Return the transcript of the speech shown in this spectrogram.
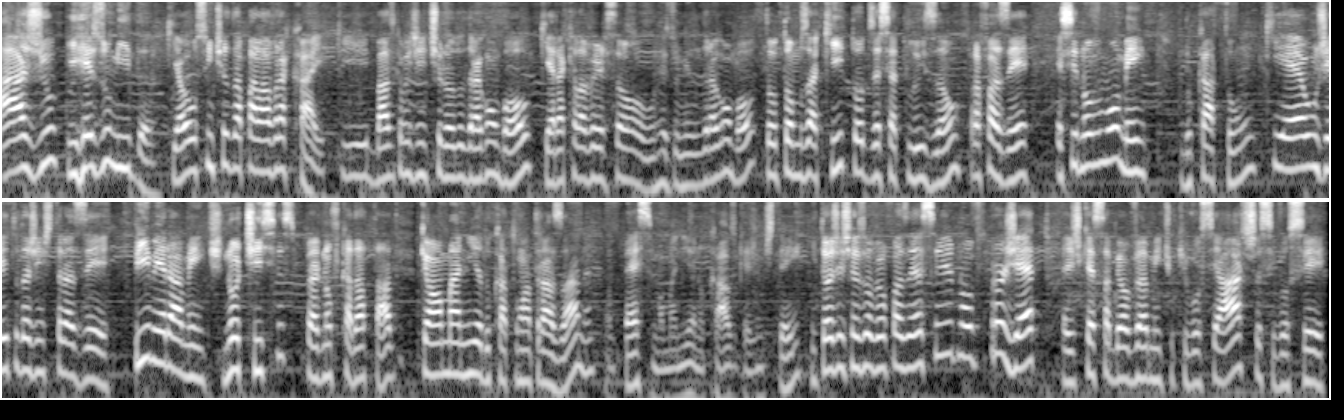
ágil e resumida, que é o sentido da palavra Kai, que basicamente a gente tirou do Dragon Ball, que era aquela versão resumida do Dragon Ball. Então estamos aqui, todos exceto Luizão, para fazer esse novo momento do Catum, que é um jeito da gente trazer, primeiramente, notícias, para não ficar datado, que é uma mania do Catum atrasar, né? Uma péssima mania, no caso, que a gente tem. Então a gente resolveu fazer esse novo projeto. A gente quer saber, obviamente, o que você acha, se você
